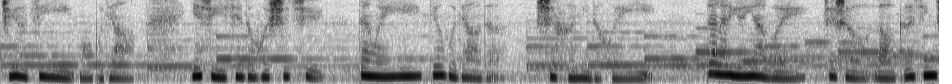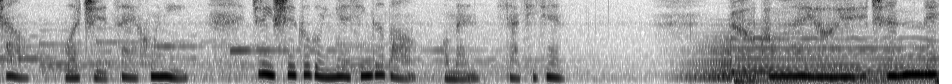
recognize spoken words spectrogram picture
只有记忆抹不掉。也许一切都会失去，但唯一丢不掉的是和你的回忆。带来袁娅维这首老歌新唱《我只在乎你》。这里是酷狗音乐新歌榜，我们下期见。如果没有遇见你，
